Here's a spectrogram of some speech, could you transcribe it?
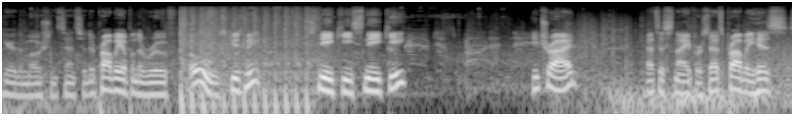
I hear the motion sensor. They're probably up on the roof. Oh, excuse me. Sneaky, sneaky. He tried. That's a sniper, so that's probably his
